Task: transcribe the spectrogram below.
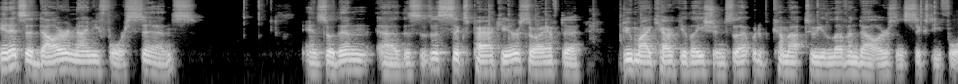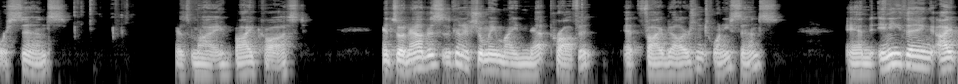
And it's a dollar and 94 cents. And so then uh, this is a six pack here. So I have to do my calculation. So that would have come out to $11.64 as my buy cost. And so now this is going to show me my net profit at $5.20. And anything, I,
